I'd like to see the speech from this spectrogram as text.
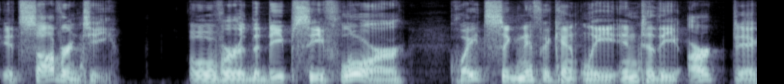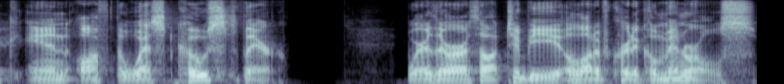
its sovereignty over the deep sea floor quite significantly into the Arctic and off the west coast there, where there are thought to be a lot of critical minerals.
